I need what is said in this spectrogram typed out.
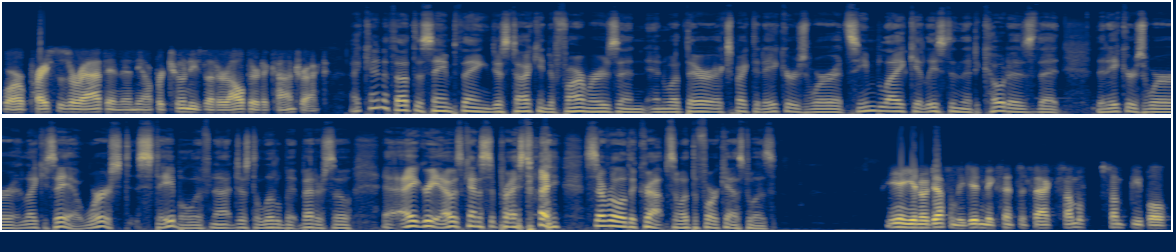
where our prices are at and then the opportunities that are out there to contract. I kind of thought the same thing just talking to farmers and, and what their expected acres were. It seemed like, at least in the Dakotas, that, that acres were, like you say, at worst stable, if not just a little bit better. So I agree. I was kind of surprised by several of the crops and what the forecast was. Yeah, you know, definitely didn't make sense. In fact, some some people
